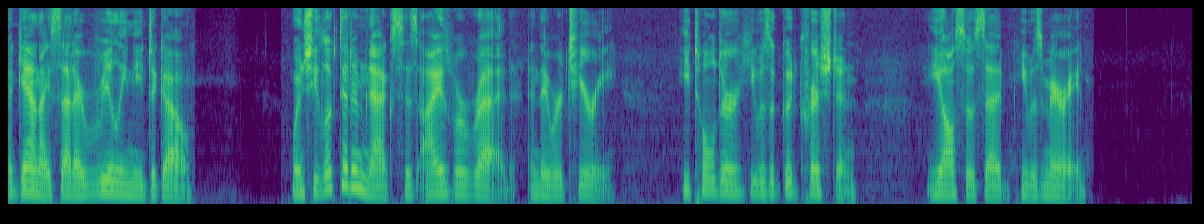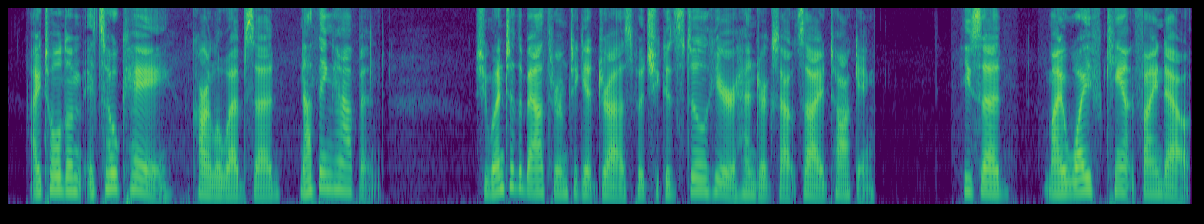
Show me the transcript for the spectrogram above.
Again, I said, I really need to go. When she looked at him next, his eyes were red and they were teary. He told her he was a good Christian. He also said he was married. I told him, It's okay, Carla Webb said. Nothing happened. She went to the bathroom to get dressed, but she could still hear Hendricks outside talking. He said, My wife can't find out.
